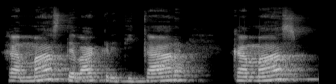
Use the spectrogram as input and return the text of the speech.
jamás te va a criticar, jamás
